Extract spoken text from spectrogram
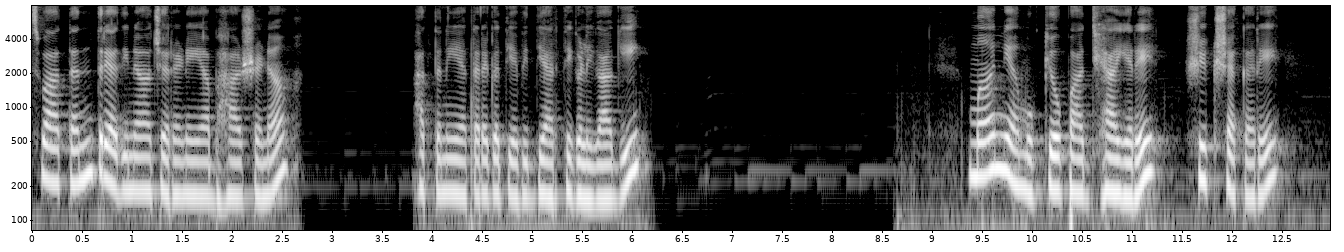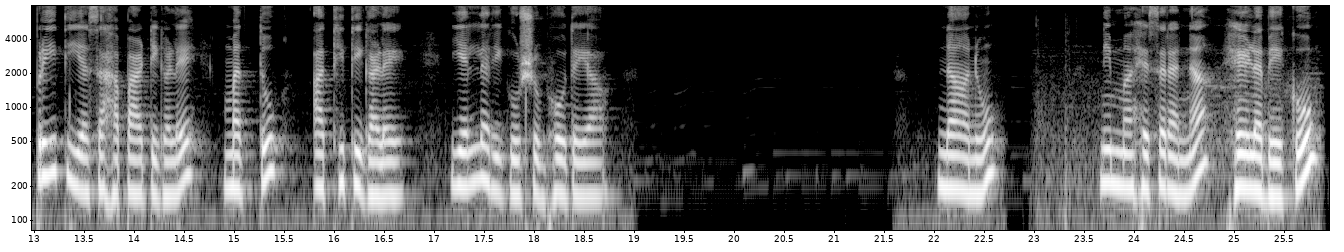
ಸ್ವಾತಂತ್ರ್ಯ ದಿನಾಚರಣೆಯ ಭಾಷಣ. ಹತ್ತನೆಯ ತರಗತಿಯ ವಿದ್ಯಾರ್ಥಿಗಳಿಗಾಗಿ ಮಾನ್ಯ ಮುಖ್ಯೋಪಾಧ್ಯಾಯರೇ, ಶಿಕ್ಷಕರೇ, ಪ್ರೀತಿಯ ಸಹಪಾಠಿಗಳೇ ಮತ್ತು ಅತಿಥಿಗಳೇ, ಎಲ್ಲರಿಗೂ ಶುಭೋದಯ. ನಾನು ನಿಮ್ಮ ಹೆಸರನ್ನು ಹೇಳಬೇಕು.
